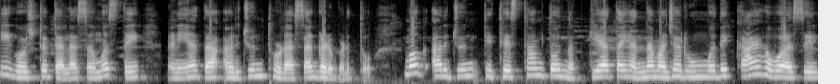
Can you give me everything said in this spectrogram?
ही गोष्ट त्याला समजते आणि आता अर्जुन थोडासा गडबडतो. मग अर्जुन तिथेच थांबतो. नक्की आता ह्यांना माझ्या रूममध्ये काय हवं असेल?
